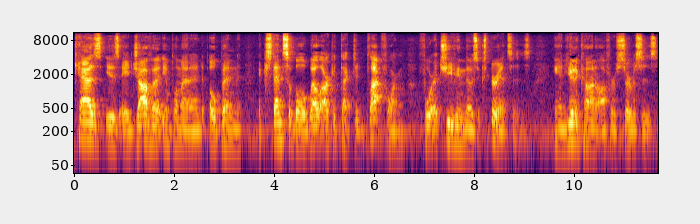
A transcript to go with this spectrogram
CAS is a Java implemented, open, extensible, well architected platform for achieving those experiences. And Unicon offers services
